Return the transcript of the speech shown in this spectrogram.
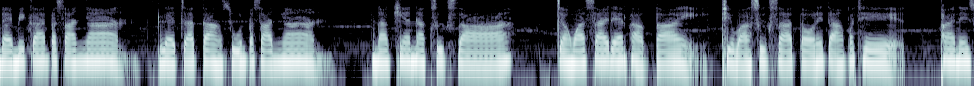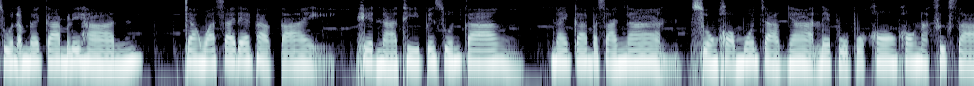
ได้มีการประสานงาน และจัดตั้งศูนย์ประสานงาน นักเรียนนักศึกษา จังหวัดชายแดนภาคใต้ ที่ว่าศึกษาต่อในต่างประเทศายในศูนย์อำนวยการบริหาร จังหวัดชายแดนภาคใต้เหตุนาทีเป็นศูนย์กลาง ในการประสานงานส่งข้อมูลจากญาติและผู้ปกครองของนักศึกษา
